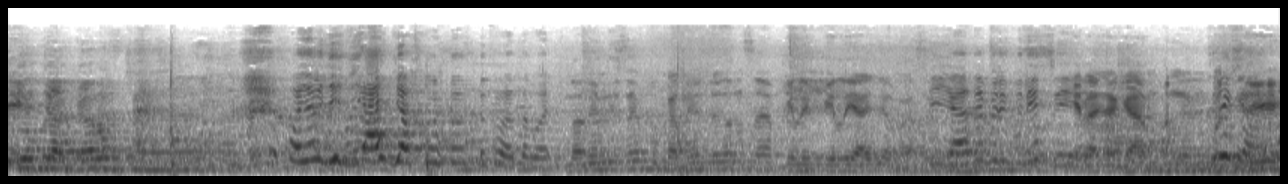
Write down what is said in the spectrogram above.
Dia jaga loh. padahal jijik aja aku teman-teman. Dan ini saya bukan itu kan saya pilih-pilih aja mas iya saya pilih-pilih sih. Kiranya ganteng bersih. ganteng.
